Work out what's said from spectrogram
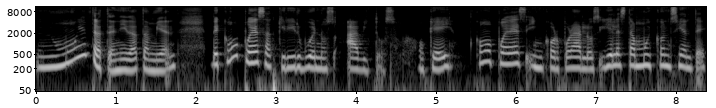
muy entretenida también de cómo puedes adquirir buenos hábitos, ¿ok? ¿Cómo puedes incorporarlos? Y él está muy consciente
